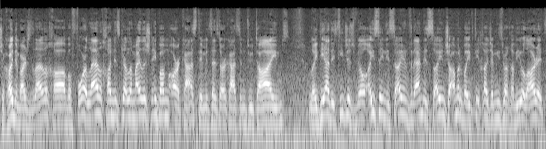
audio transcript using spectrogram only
Before lelecha nizker lemailish nepam arkastim. It says arkastim two times. Loidia this teaches vil oisei nisayin for that la'aretz.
